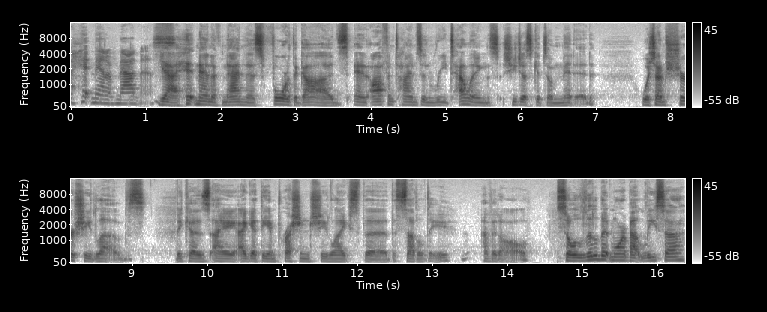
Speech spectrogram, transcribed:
A hitman of madness. Yeah, a hitman of madness for the gods, and oftentimes in retellings, she just gets omitted, which I'm sure she loves, because I, I get the impression she likes the, the subtlety of it all. So, a little bit more about Lyssa,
